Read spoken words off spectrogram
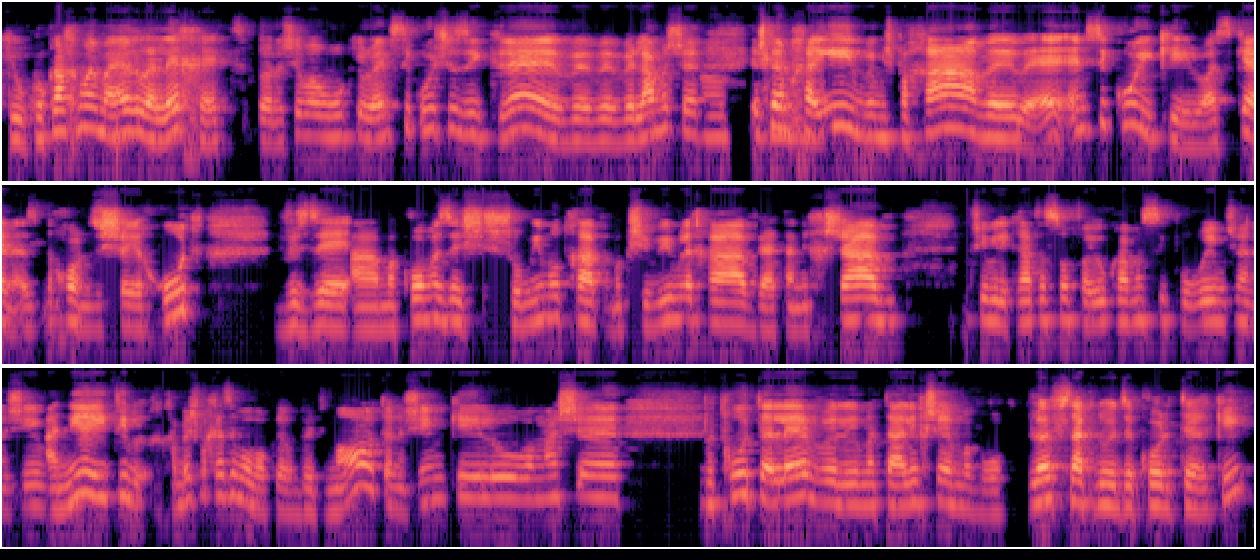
כי הוא כל כך ממהר ללכת, ואנשים אמרו כאילו אין סיכוי שזה יקרה, ולמה שיש להם אוקיי. חיים ומשפחה, ואין סיכוי כאילו, אז כן, אז נכון, זה שייכות, וזה המקום הזה ששומעים אותך ומקשיבים לך, ואתה נחשב. תקשיבי, לקראת הסוף היו כמה סיפורים שאנשים, אני הייתי חמש וחצי בבוקר בדמעות, אנשים כאילו ממש אה, פתחו את הלב עם התהליך שהם עברו. לא הפסקנו את זה כל טרקי.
